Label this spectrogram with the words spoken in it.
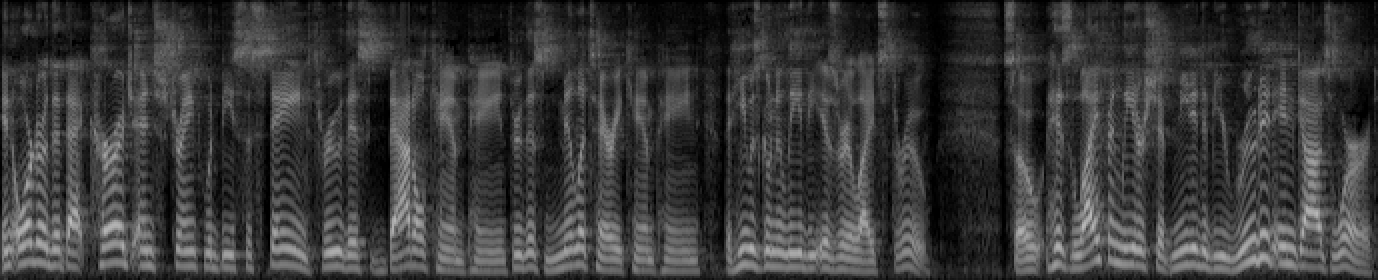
in order that that courage and strength would be sustained through this battle campaign, through this military campaign that he was going to lead the Israelites through. So his life and leadership needed to be rooted in God's word,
